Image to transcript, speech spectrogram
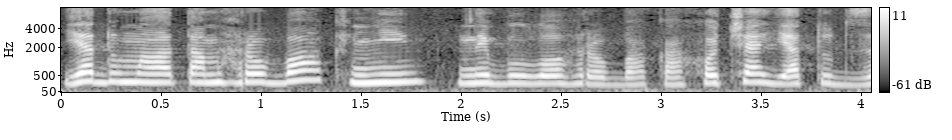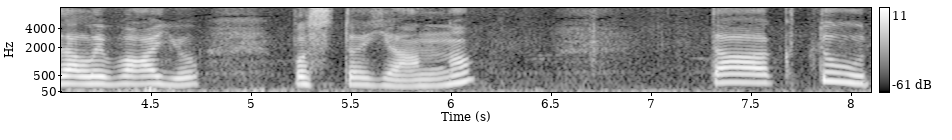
Я думала, там гробак. Ні, не було гробака. Хоча я тут заливаю постійно. Так, тут.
